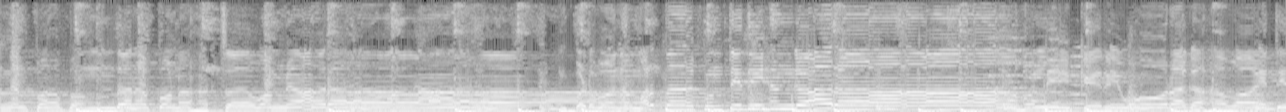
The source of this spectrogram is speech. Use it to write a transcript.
ನೆನಪ ಬಂದನ ಪುನಃ ಹಚ್ಚ ಒಮ್ಮ್ಯಾರ ಬಡವನ ಮರ್ತ ಕುಂತಿದಿ ಹಂಗಾರ? ಹೊಲಿ ಕೆರಿ ಊರಾಗ ಹವಾ ಐತಿ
